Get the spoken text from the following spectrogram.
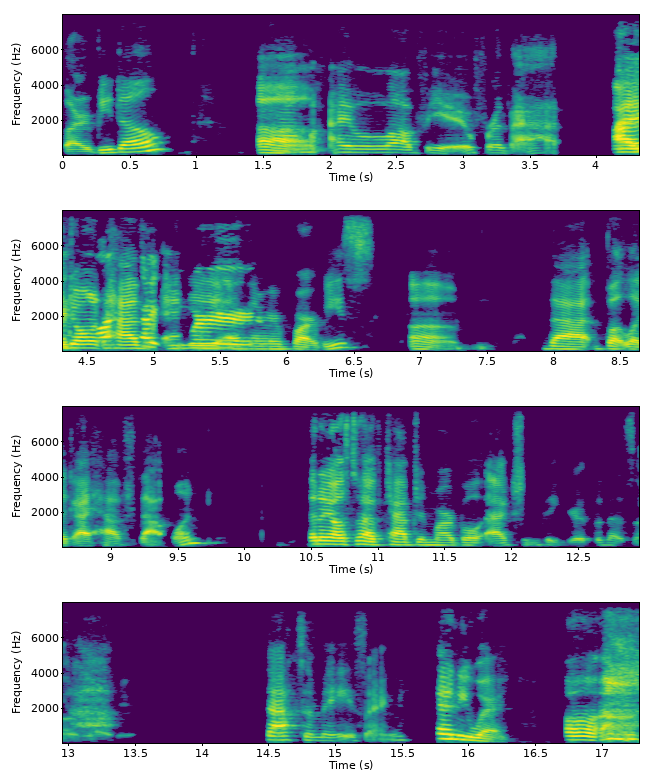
Barbie doll. Um, um, I love you for that. I I don't have any other Barbies. Um, that, but like I have that one, and I also have Captain Marvel action figure, but that's not a Barbie. That's amazing. Anyway, uh,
